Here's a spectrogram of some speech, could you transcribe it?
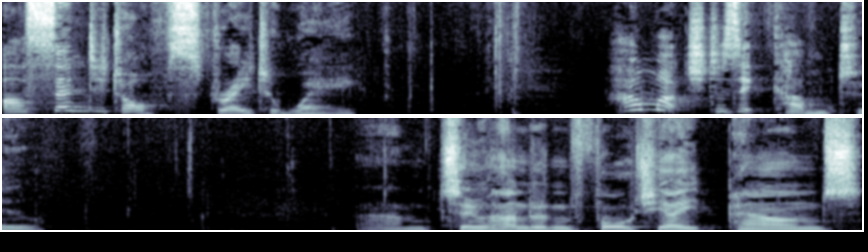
I'll send it off straight away. How much does it come to? Um, £248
